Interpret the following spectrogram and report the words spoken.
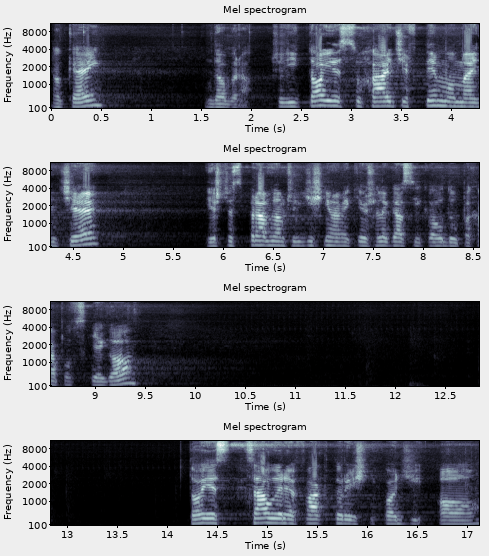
Ok? Dobra. Czyli to jest, słuchajcie, w tym momencie. Jeszcze sprawdzam, czy gdzieś nie mam jakiegoś legacy code'u PHP-owskiego. To jest cały refaktor, jeśli chodzi o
